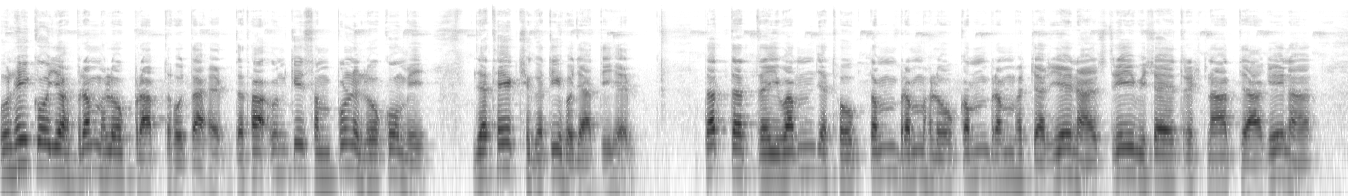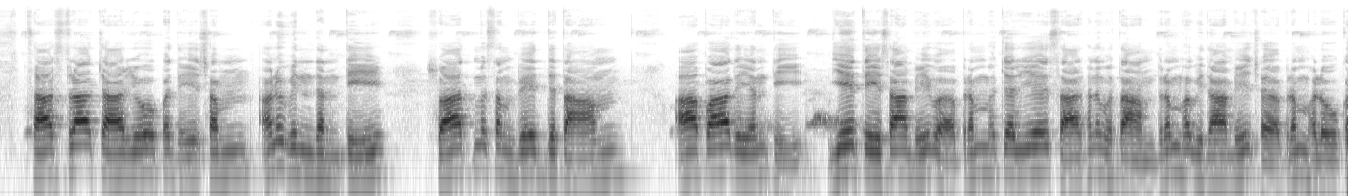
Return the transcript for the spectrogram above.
उन्हीं को यह ब्रह्मलोक प्राप्त होता है, तथा उनके संपूर्ण लोकों में यथेक्ष गति हो जाती है। तत्र यथोक्त ब्रह्मलोक ब्रह्मचर्य स्त्री विषय तृष्णा त्यागेन शास्त्राचार्योपदेशम अनुविंदती स्वात्मसंवेद्यता आपादयन्ति। ये तेषामेव ब्रह्मचर्य साधनवता ब्रह्म विदामेश ब्रह्मलोक।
